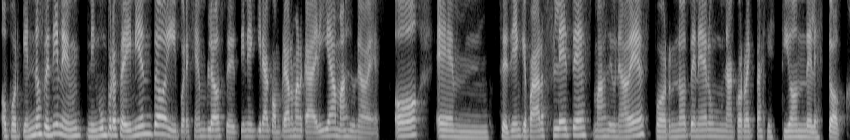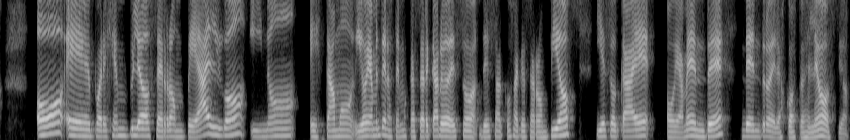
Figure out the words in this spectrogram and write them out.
o porque no se tiene ningún procedimiento y, por ejemplo, se tiene que ir a comprar mercadería más de una vez o em, se tienen que pagar fletes más de una vez por no tener una correcta gestión del stock. O, eh, por ejemplo, se rompe algo y no estamos, y obviamente nos tenemos que hacer cargo de, eso, de esa cosa que se rompió, y eso cae, obviamente, dentro de los costos del negocio.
